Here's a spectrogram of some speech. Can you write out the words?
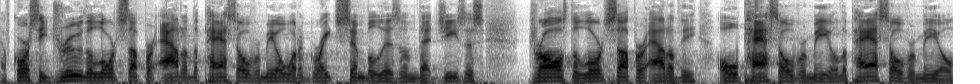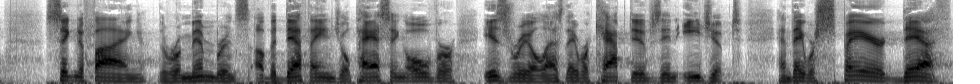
Of course, he drew the Lord's Supper out of the Passover meal. What a great symbolism that Jesus draws the Lord's Supper out of the old Passover meal. The Passover meal signifying the remembrance of the death angel passing over Israel as they were captives in Egypt, and they were spared death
